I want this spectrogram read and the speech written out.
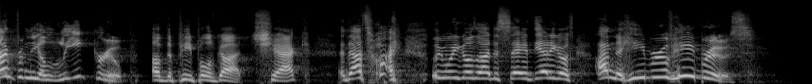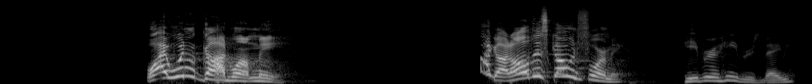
I'm from the elite group of the people of God. Check. And that's why, look what he goes on to say at the end. He goes, I'm the Hebrew of Hebrews. Why wouldn't God want me? I got all this going for me. Hebrew of Hebrews, baby.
